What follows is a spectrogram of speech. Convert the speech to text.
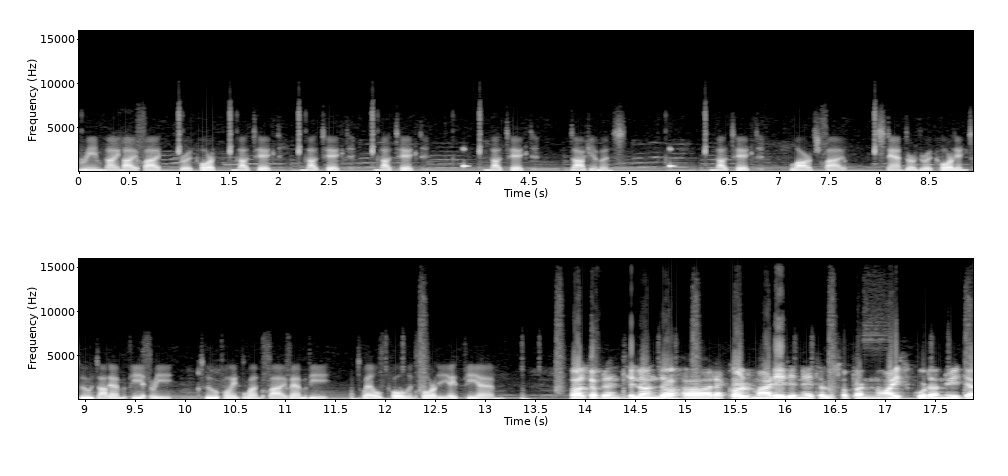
Dream 995, record, not ticked, not ticked, not ticked, not ticked, documents, not ticked, large file, standard recording 2.mp3, 2.15 MB, 12 colon 48 PM. Okay friends ಇಲ್ಲೊಂದು ರೆಕಾರ್ಡ್ ಮಾಡಿದ್ದೀನಿ ಇದರಲ್ಲಿ ಸ್ವಲ್ಪ ನಾಯ್ಸ್ ಕೂಡ ಇದೆ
